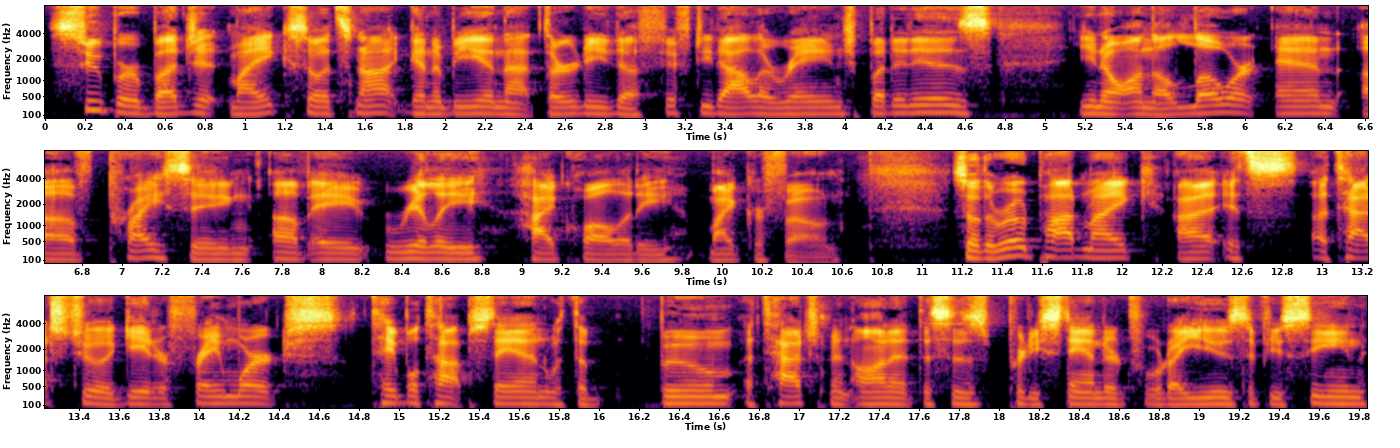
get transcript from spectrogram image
super budget mic, so it's not going to be in that 30 to 50 dollar range, but it is, you know, on the lower end of pricing of a really high quality microphone. So the Rode Pod mic, uh, it's attached to a Gator Frameworks tabletop stand with the boom attachment on it. This is pretty standard for what I use. If you've seen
